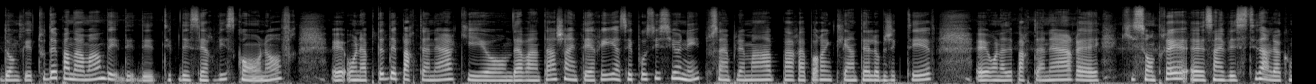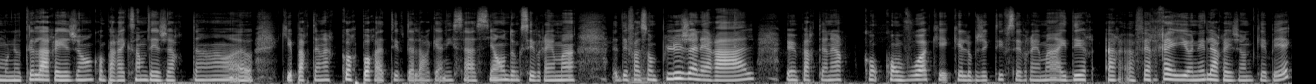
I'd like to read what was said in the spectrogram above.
Donc, tout dépendamment des, types de services qu'on offre, on a peut-être des partenaires qui ont davantage intérêt à se positionner, tout simplement par rapport à une clientèle objective. on a des partenaires qui sont très s'investis dans la communauté de la région, comme par exemple des Jardin, euh, qui est partenaire corporatif de l'organisation. Donc, c'est vraiment de façon plus générale un partenaire qu'on voit que, l'objectif, c'est vraiment aider à, faire rayonner la région de Québec.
